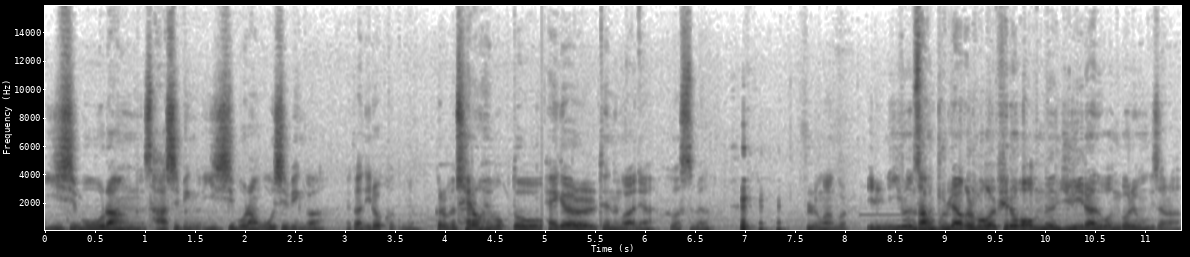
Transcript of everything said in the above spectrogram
25랑 40인가? 25랑 50인가? 약간 이렇거든요. 그러면 체력 회복도 해결되는 거 아니야? 그거 쓰면 훌륭한 걸. 일- 이론상 물약을 먹을 필요가 없는 유일한 원거리 무기잖아.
